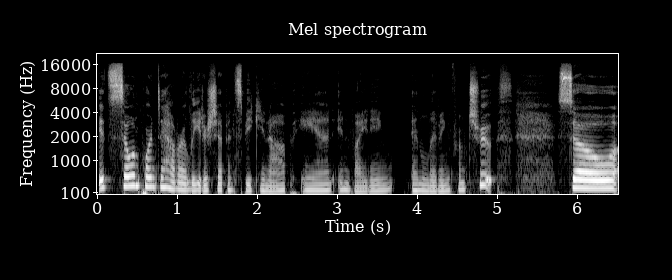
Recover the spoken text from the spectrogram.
it's so important to have our leadership and speaking up and inviting and living from truth. So,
